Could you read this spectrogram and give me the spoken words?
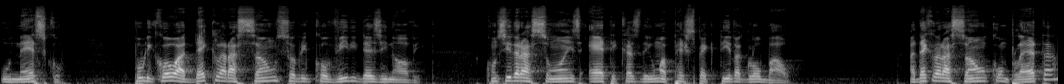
UNESCO, publicou a Declaração sobre Covid-19, Considerações Éticas de uma Perspectiva Global. A declaração completa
